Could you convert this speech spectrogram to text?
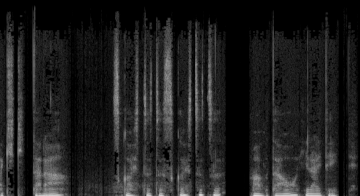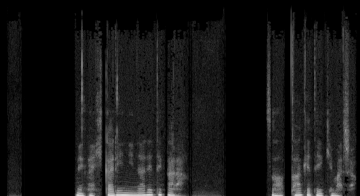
吐き切ったら、少しずつ少しずつまぶたを開いていって、目が光に慣れてから、そっと開けていきましょう。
